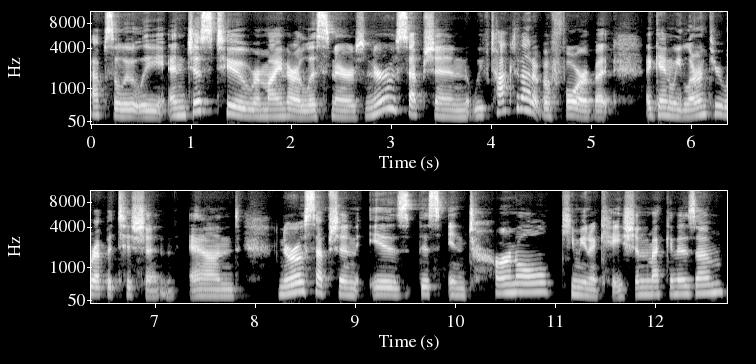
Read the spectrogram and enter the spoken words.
Absolutely. And just to remind our listeners, neuroception, we've talked about it before, but again, we learn through repetition. And neuroception is this internal communication mechanism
